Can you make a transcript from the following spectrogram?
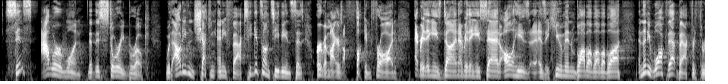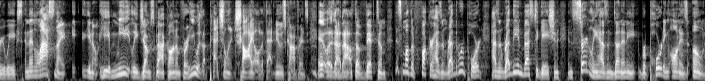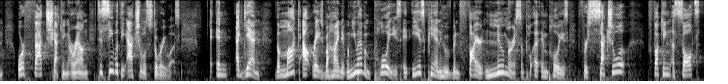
Since hour one that this story broke, without even checking any facts, he gets on TV and says, Urban Meyer's a fucking fraud. Everything he's done, everything he said, all he's uh, as a human, blah, blah, blah, blah, blah. And then he walked that back for three weeks. And then last night, you know, he immediately jumps back on him for he was a petulant child at that news conference. It was about the victim. This motherfucker hasn't read the report, hasn't read the investigation, and certainly hasn't done any reporting on his own or fact checking around to see what the actual story was. And again, the mock outrage behind it when you have employees at ESPN who've been fired, numerous uh, employees for sexual fucking assaults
